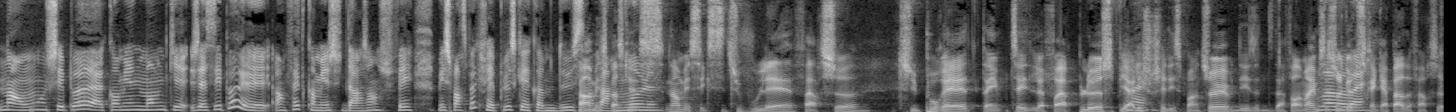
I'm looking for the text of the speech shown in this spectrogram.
Non, je sais pas à combien de monde que. Je sais pas, euh, en fait, combien d'argent je fais. Mais je pense pas que je fais plus que comme 200 Ah, mais par parce mois, que. là. si- Non, mais c'est que si tu voulais faire ça, tu pourrais t'im- tu sais, le faire plus puis aller chercher des sponsors, des, des affaires de même. c'est Ouais, sûr ouais, que ouais. tu serais capable de faire ça.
